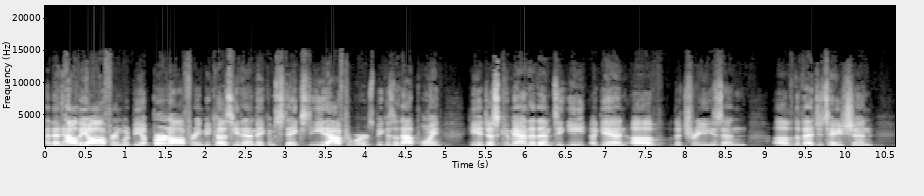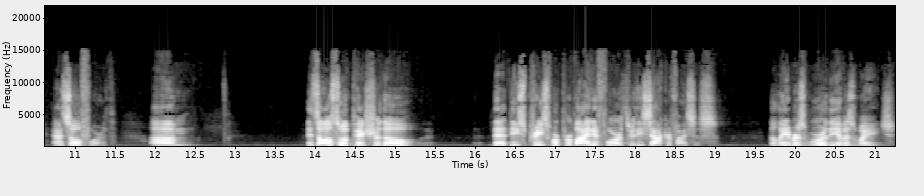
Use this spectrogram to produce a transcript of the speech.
and then how the offering would be a burnt offering because he didn't make them to eat afterwards, because at that point he had just commanded them to eat again of the trees and of the vegetation and so forth. Um, it's also a picture, though, that these priests were provided for through these sacrifices. The labor is worthy of his wage.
